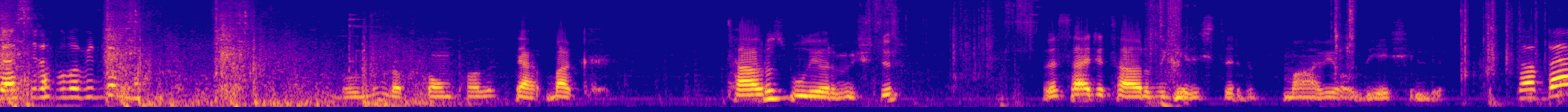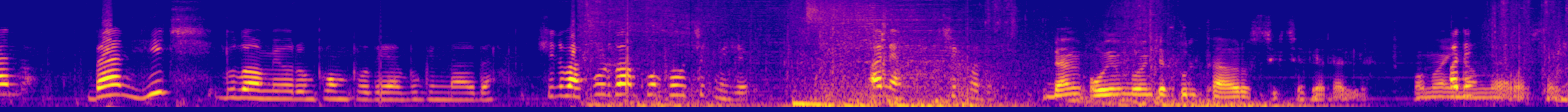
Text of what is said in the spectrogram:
Sen silah bulabildin mi? Buldum da pompalı. Ya bak. Taarruz buluyorum 3'tür. Ve sadece taarruzu geliştirdim. Mavi oldu, yeşildi. Ya ben ben hiç bulamıyorum pompalı ya bugünlerde. Şimdi bak buradan pompalı çıkmayacak. Anne çıkmadı. Ben oyun boyunca full taarruz çıkacak herhalde. Ona Hadi. inanmaya başladım.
